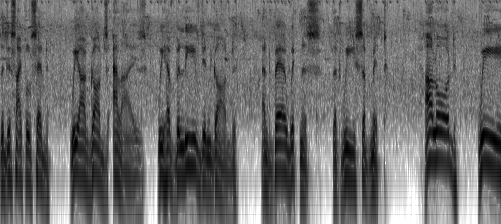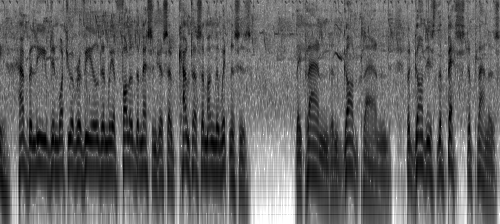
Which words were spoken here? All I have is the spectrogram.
The disciples said, we are God's allies. We have believed in God and bear witness that we submit. Our Lord, we have believed in what you have revealed and we have followed the messenger, so count us among the witnesses. They planned and God planned, but God is the best of planners.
